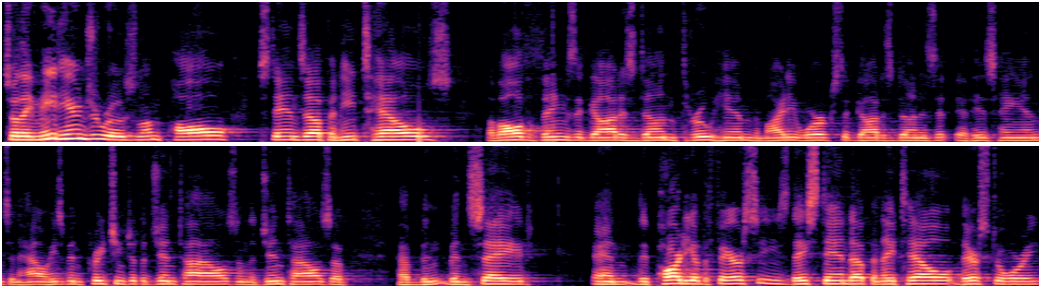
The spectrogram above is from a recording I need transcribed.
So they meet here in Jerusalem. Paul stands up and he tells of all the things that God has done through him, the mighty works that God has done at his hands, and how he's been preaching to the Gentiles, and the Gentiles have, have been, been saved. And the party of the Pharisees, they stand up and they tell their story.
